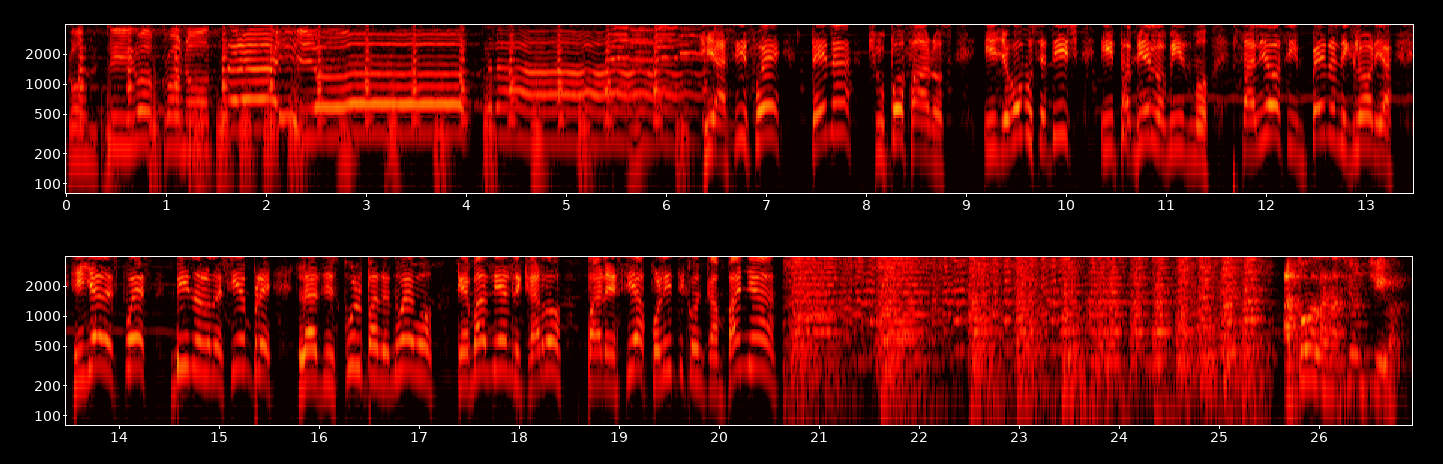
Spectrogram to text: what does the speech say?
contigo con otra y otra. Y así fue, Tena chupó faros y llegó Bucetich y también lo mismo, salió sin pena ni gloria y ya después vino lo de siempre, las disculpas de nuevo, que más bien Ricardo parecía político en campaña. a toda la nación Chiva.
